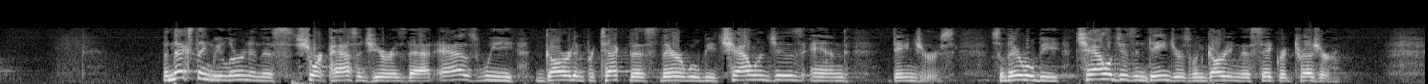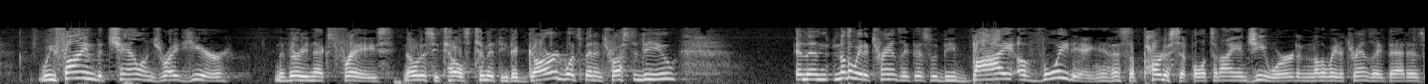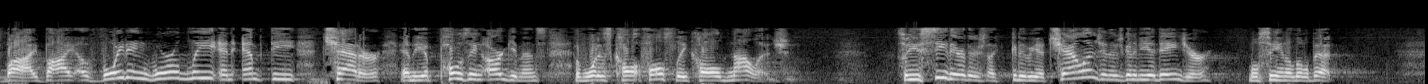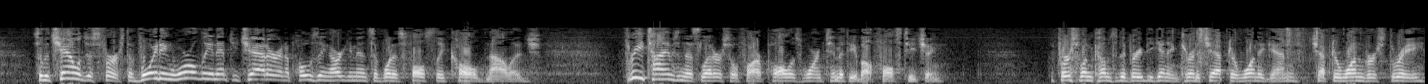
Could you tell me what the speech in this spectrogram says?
The next thing we learn in this short passage here is that as we guard and protect this, there will be challenges and dangers. So there will be challenges and dangers when guarding this sacred treasure. We find the challenge right here in the very next phrase. Notice he tells Timothy to guard what's been entrusted to you. And then another way to translate this would be by avoiding, that's a participle, it's an ing word, and another way to translate that is by, by avoiding worldly and empty chatter and the opposing arguments of what is called, falsely called knowledge. So you see there, there's going to be a challenge and there's going to be a danger. We'll see in a little bit. So the challenge is first, avoiding worldly and empty chatter and opposing arguments of what is falsely called knowledge. Three times in this letter so far, Paul has warned Timothy about false teaching. The first one comes at the very beginning. Turn to chapter 1 again. Chapter 1, verse 3.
